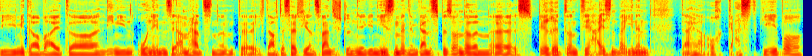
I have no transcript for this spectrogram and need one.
Die Mitarbeiter liegen Ihnen ohnehin sehr am Herzen und äh, ich darf das seit 24 Stunden hier genießen mit einem ganz besonderen äh, Spirit und Sie heißen bei Ihnen daher auch Gastgeber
